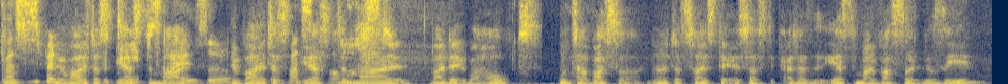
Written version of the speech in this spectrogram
Was ist, wenn Der war halt das erste Mal, Betriebsreise der war halt das erste? Mal, war der überhaupt unter Wasser. Ne? Das heißt, der ist das, er hat das erste Mal Wasser gesehen.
